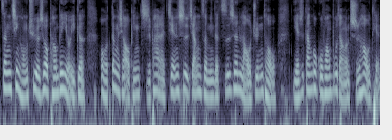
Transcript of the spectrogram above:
曾庆红去的时候，旁边有一个哦，邓小平指派来监视江泽民的资深老军头，也是当过国防部长的迟浩田，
